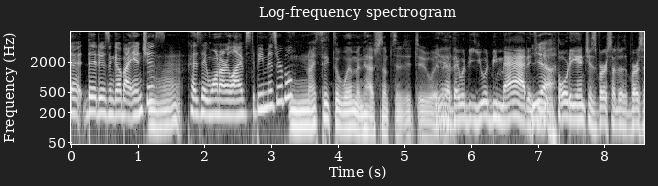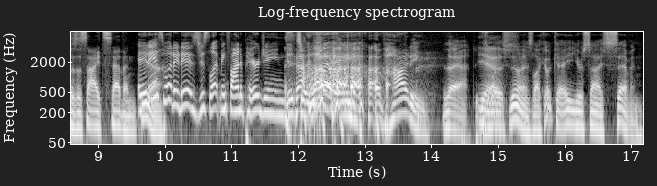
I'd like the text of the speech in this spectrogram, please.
That that doesn't go by inches Mm-hmm. because they want our lives to be miserable. Mm, I think the women have something to do with Yeah, it. they would. Be, you would be mad if you Yeah. did 40 inches versus versus a size seven. It is Yeah. what it is. Just let me find a pair of jeans. It's a way of hiding that. is what Yes. it's doing. It's like, okay, you're size seven.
